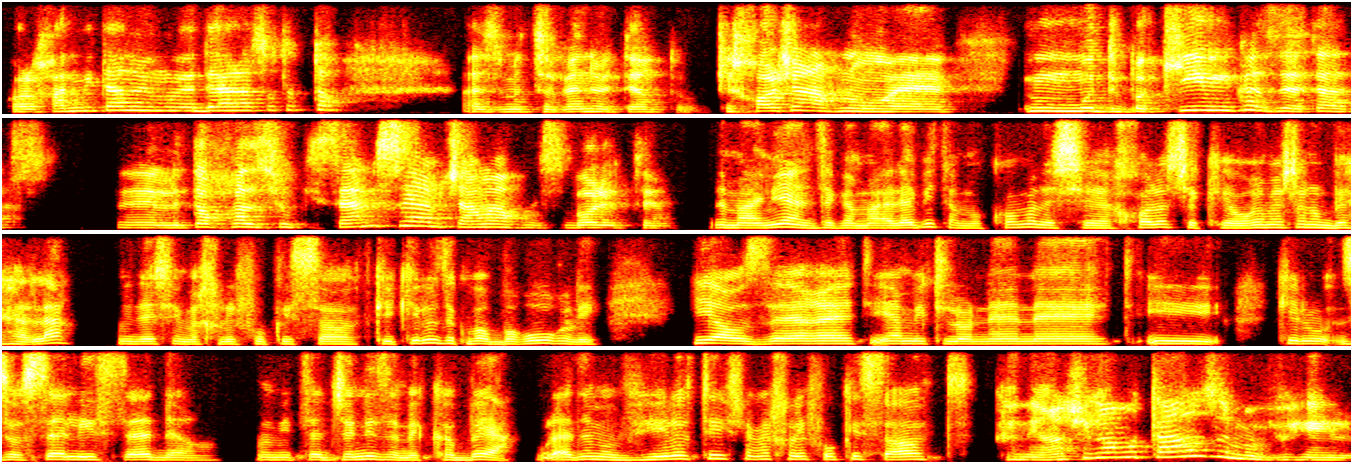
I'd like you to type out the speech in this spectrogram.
כל אחד מאיתנו, אם הוא יודע לעשות אותו, אז מצבנו יותר טוב. ככל שאנחנו אה, מודבקים כזה, את יודעת, אה, לתוך איזשהו כיסא מסוים, שם אנחנו נסבול יותר. זה מעניין, זה גם מעלה בי את המקום הזה שיכול להיות שכהורים יש לנו בהלה מדי שהם יחליפו כיסאות, כי כאילו זה כבר ברור לי. היא העוזרת, היא המתלוננת, היא, כאילו, זה עושה לי סדר. ומצד שני זה מקבע. אולי זה מבהיל אותי שהם החליפו כיסאות? כנראה שגם אותנו זה מבהיל.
